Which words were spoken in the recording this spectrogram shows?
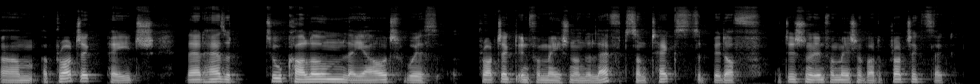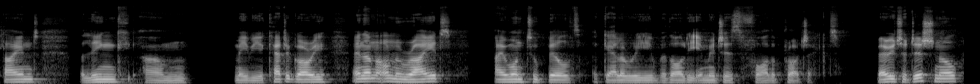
um, a project page that has a two column layout with project information on the left, some text, a bit of additional information about the projects like the client, the link, um, maybe a category. And then on the right, I want to build a gallery with all the images for the project. Very traditional,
